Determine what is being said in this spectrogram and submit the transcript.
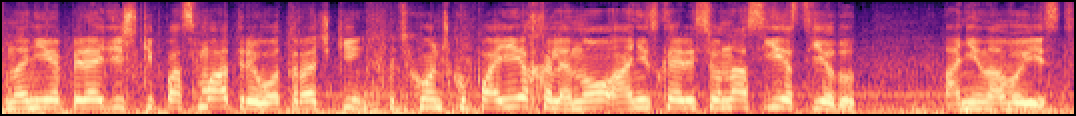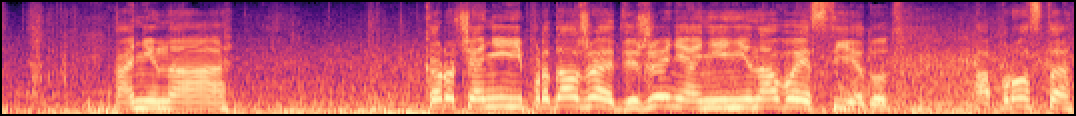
на нее периодически посматриваю. Вот рачки потихонечку поехали, но они, скорее всего, на съезд едут, а не на выезд. Они на... Короче, они не продолжают движение, они не на вест едут, а просто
